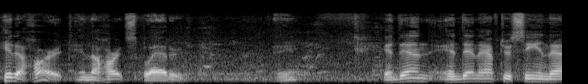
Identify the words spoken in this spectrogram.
hit a heart, and the heart splattered. Okay? And then, and then after seeing that.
